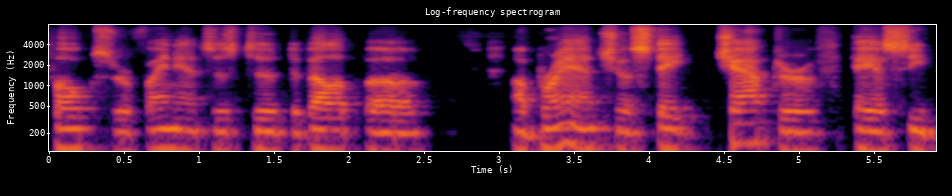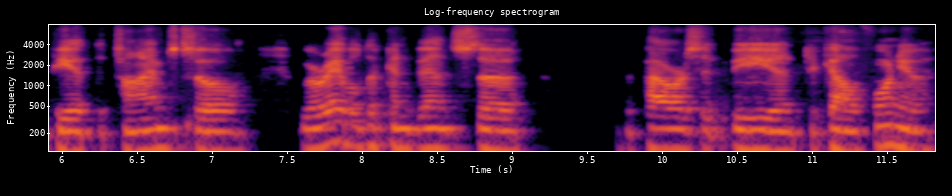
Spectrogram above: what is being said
folks or finances to develop a, a branch, a state chapter of ASCP at the time. So we were able to convince the the powers that be at the California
